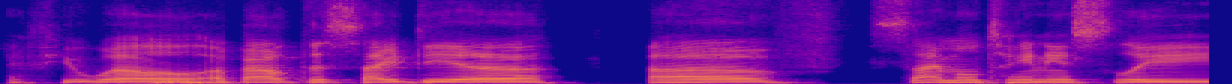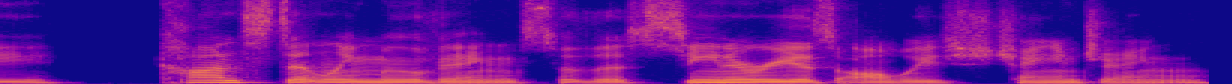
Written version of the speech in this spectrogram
if you will, Mhm. about this idea of simultaneously constantly moving. So the scenery is always changing,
